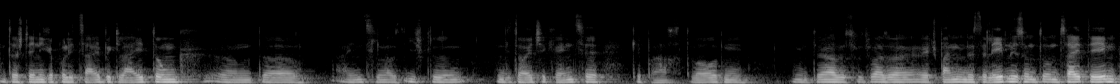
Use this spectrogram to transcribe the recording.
unter ständiger Polizeibegleitung und äh, einzeln aus Ischgl an die deutsche Grenze gebracht worden. Und ja, das war so ein recht spannendes Erlebnis und, und seitdem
